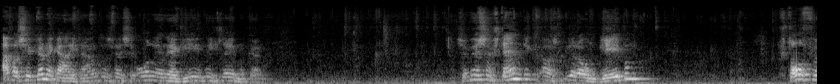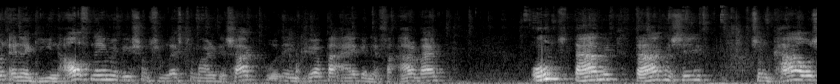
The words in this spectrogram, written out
Aber sie können gar nicht anders, weil sie ohne Energie nicht leben können. Sie müssen ständig aus ihrer Umgebung Stoffe und Energien aufnehmen, wie schon zum letzten Mal gesagt wurde, in körpereigene verarbeiten. Und damit tragen sie zum Chaos,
